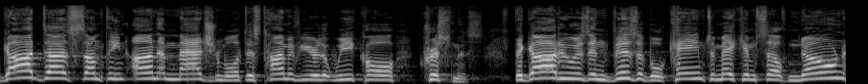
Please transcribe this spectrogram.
God does something unimaginable at this time of year that we call Christmas. The God who is invisible came to make himself known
